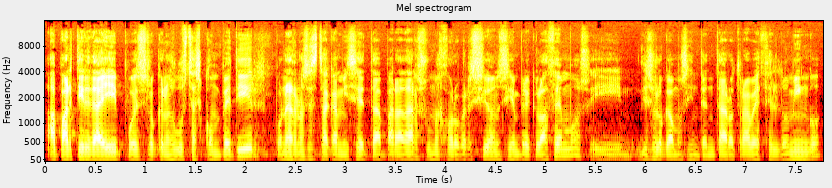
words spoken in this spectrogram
A partir de ahí, pues lo que nos gusta es competir, ponernos esta camiseta para dar su mejor versión siempre que lo hacemos y, eso es lo que vamos a intentar otra vez el domingo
